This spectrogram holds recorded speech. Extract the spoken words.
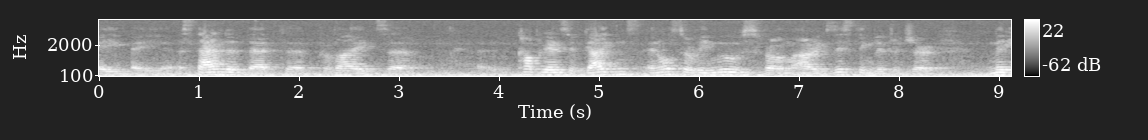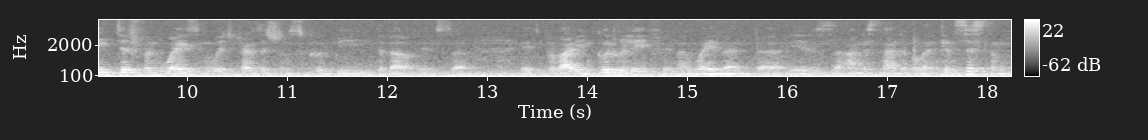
a, a, a, standard that provides comprehensive guidance and also removes from our existing literature many different ways in which transitions could be developed. It's it's providing good relief in a way that uh, is understandable and consistent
